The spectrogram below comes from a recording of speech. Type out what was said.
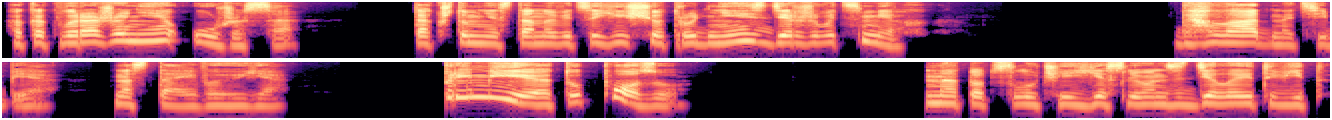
а как выражение ужаса, так что мне становится еще труднее сдерживать смех. «Да ладно тебе», — настаиваю я. «Прими эту позу». На тот случай, если он сделает вид,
